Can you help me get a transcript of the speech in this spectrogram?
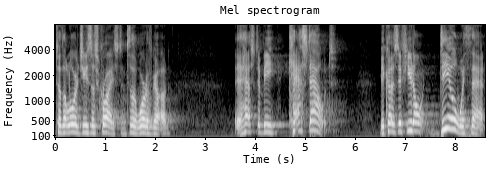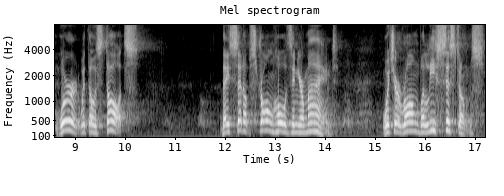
to the Lord Jesus Christ and to the Word of God. It has to be cast out. Because if you don't deal with that word, with those thoughts, they set up strongholds in your mind, which are wrong belief systems.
